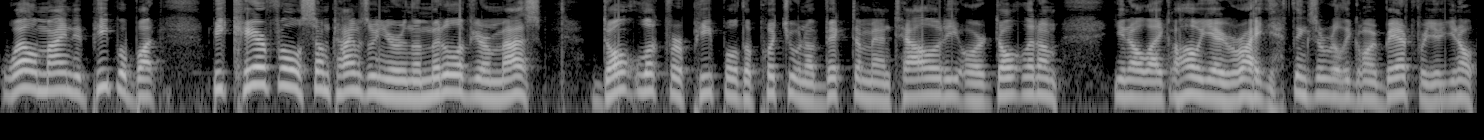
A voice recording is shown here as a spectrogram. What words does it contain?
well-minded people, but be careful sometimes when you're in the middle of your mess. Don't look for people to put you in a victim mentality, or don't let them, you know, like, oh yeah, you're right, things are really going bad for you. You know,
